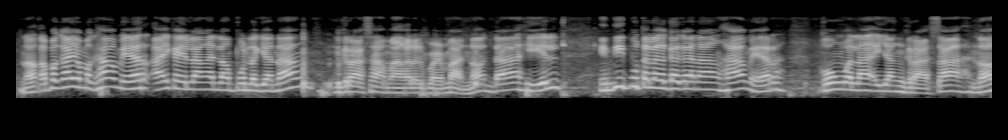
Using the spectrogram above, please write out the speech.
No, kapag ayaw mag-hammer, ay kailangan lang po lagyan ng grasa mga ka-repairman. No? Dahil, hindi po talaga gagana ang hammer kung wala iyang grasa. No?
